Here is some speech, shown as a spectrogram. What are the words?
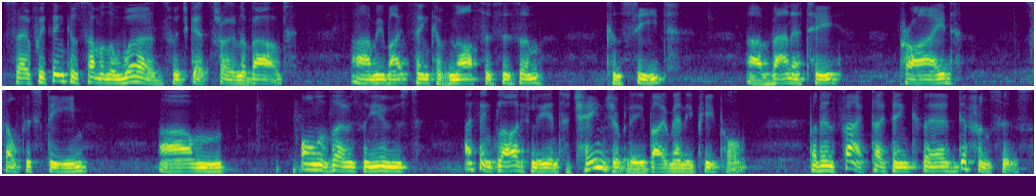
So, if we think of some of the words which get thrown about, um, we might think of narcissism, conceit, uh, vanity, pride, self esteem. Um, all of those are used, I think, largely interchangeably by many people. But in fact, I think they're differences.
